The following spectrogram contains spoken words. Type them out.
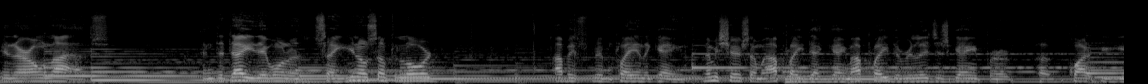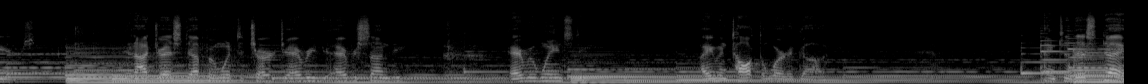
in their own lives. And today, they want to say, you know something, Lord? I've been playing the game. Let me share something. I played that game. I played the religious game for uh, quite a few years. And I dressed up and went to church every, every Sunday, every Wednesday. I even taught the Word of God. And to this day,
